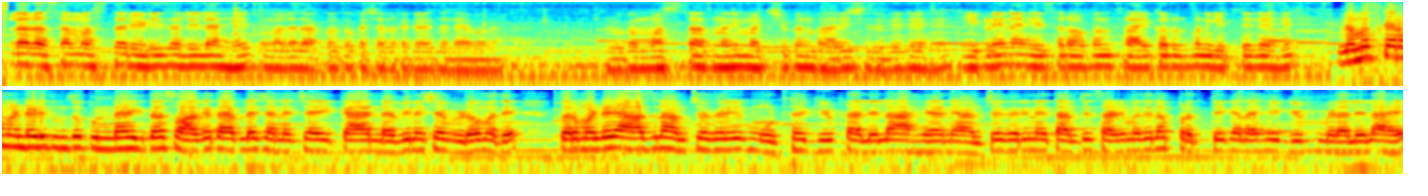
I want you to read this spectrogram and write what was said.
आपला रस्सा मस्त रेडी झालेला आहे. तुम्हाला दाखवतो कशा प्रकारे झाला आहे बघा बघा मस्त आतमध्ये मच्छी पण भारी शिजलेली आहे. इकडे ना हे सर्व आपण फ्राय करून पण घेतलेले आहेत. नमस्कार मंडळी तुमचं पुन्हा एकदा स्वागत आहे आपल्या चॅनलच्या एका नवीन अशा व्हिडिओमध्ये. तर मंडळी आज ना आमच्या घरी एक मोठं गिफ्ट आलेलं आहे आणि आमच्या घरी नाही तर आमच्या साडीमध्ये ना प्रत्येकाला हे गिफ्ट मिळालेलं आहे.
